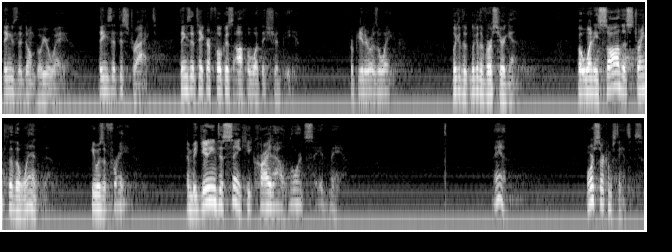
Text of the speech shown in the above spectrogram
Things that don't go your way, things that distract, things that take our focus off of what they should be. For Peter, it was a wave. Look at the, look at the verse here again. But when he saw the strength of the wind, he was afraid. And beginning to sink, he cried out, Lord, save me. Man, more circumstances.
